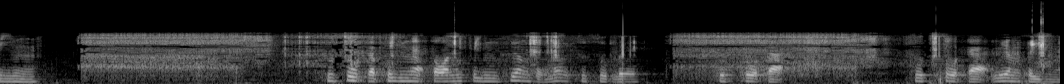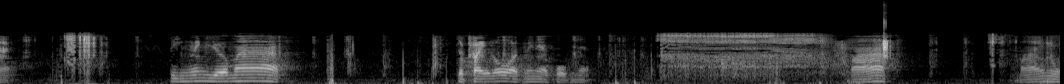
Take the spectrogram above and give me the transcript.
ปิง สุดๆกับปิงอะตอนนี้ปิงเครื่องผมแม่งสุดๆเลย สุดๆอะสุดๆอะเรื่องปิงอะปิงแม่งเยอะมาก จะไปรอดไหมเนี่ยผมเนี่ย มาไม้หนู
